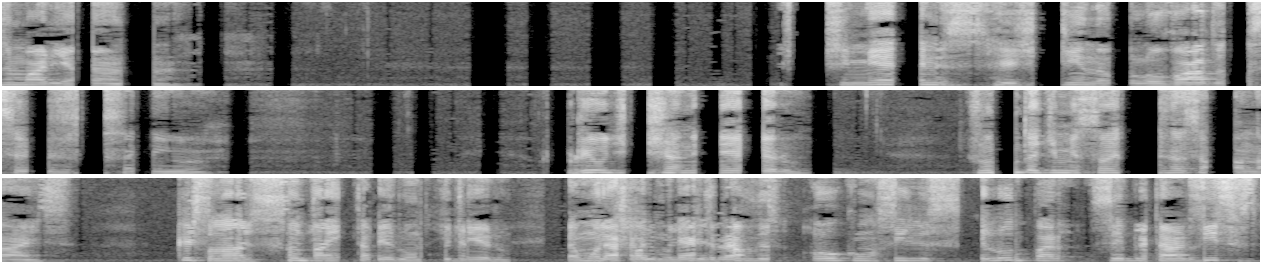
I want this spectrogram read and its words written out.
e Mariana. Ximenes, Regina, louvado seja o Senhor. Rio de Janeiro, Junta de Missões Nacionais. Cristolândia, São João, Itaperu, Rio de Janeiro. É uma mulher de mulheres grávidas ou com filhos que lutam para se libertar dos vícios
